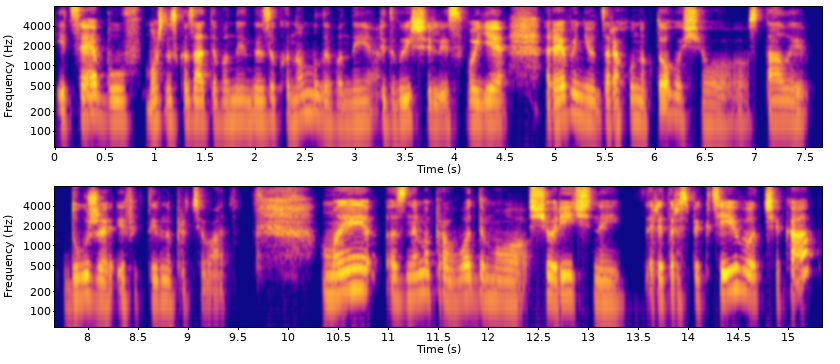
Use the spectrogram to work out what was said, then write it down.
і це був, можна сказати, вони не зекономили, вони підвищили своє ревеню за рахунок того, що стали дуже ефективно працювати. Ми з ними проводимо щорічний ретроспективу, чекап,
